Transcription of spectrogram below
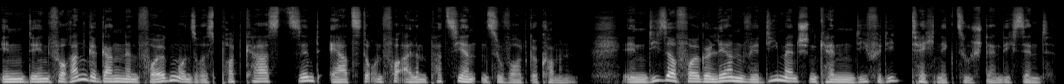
In den vorangegangenen Folgen unseres Podcasts sind Ärzte und vor allem Patienten zu Wort gekommen. In dieser Folge lernen wir die Menschen kennen, die für die Technik zuständig sind.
